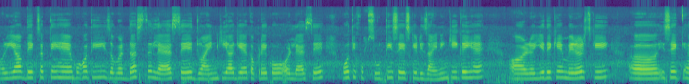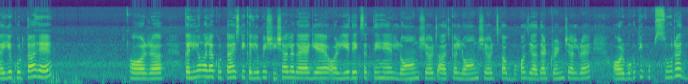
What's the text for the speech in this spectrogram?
और ये आप देख सकते हैं बहुत ही ज़बरदस्त लैस से ज्वाइन किया गया है कपड़े को और लैस से बहुत ही खूबसूरती से इसकी डिज़ाइनिंग की गई है। और ये देखें मिरर्स की आ, इसे ये कुर्ता है और कलियों वाला कुर्ता है, इसकी कलियों पे शीशा लगाया गया है और ये देख सकते हैं लॉन्ग शर्ट्स आजकल लॉन्ग शर्ट्स का बहुत ज़्यादा ट्रेंड चल रहा है और बहुत ही खूबसूरत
